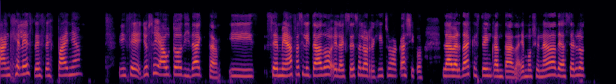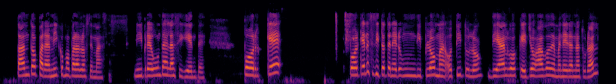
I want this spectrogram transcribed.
Ángeles desde España Dice, yo soy autodidacta y se me ha facilitado el acceso a los registros akáshicos. La verdad que estoy encantada, emocionada de hacerlo tanto para mí como para los demás. Mi pregunta es la siguiente. ¿Por qué, ¿Por qué necesito tener un diploma o título de algo que yo hago de manera natural?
